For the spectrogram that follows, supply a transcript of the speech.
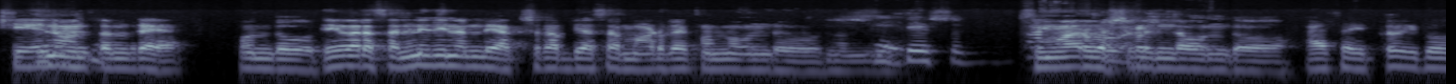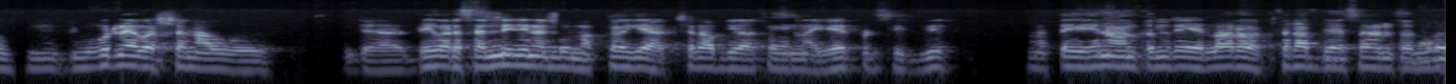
ಏನು ಅಂತಂದ್ರೆ ಒಂದು ದೇವರ ಸನ್ನಿಧಿನಲ್ಲಿ ಅಕ್ಷರಾಭ್ಯಾಸ ಮಾಡ್ಬೇಕು ಅನ್ನೋ ಒಂದು ಸುಮಾರು ವರ್ಷಗಳಿಂದ ಒಂದು ಆಸೆ ಇತ್ತು. ಇದು ಮೂರನೇ ವರ್ಷ ನಾವು ದೇವರ ಸನ್ನಿಧಿನಲ್ಲಿ ಮಕ್ಕಳಿಗೆ ಅಕ್ಷರಾಭ್ಯಾಸವನ್ನ ಏರ್ಪಡಿಸಿದ್ವಿ. ಮತ್ತೆ ಏನು ಅಂತಂದ್ರೆ ಎಲ್ಲಾರು ಅಕ್ಷರಾಭ್ಯಾಸ ಅಂತಂದ್ರೆ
